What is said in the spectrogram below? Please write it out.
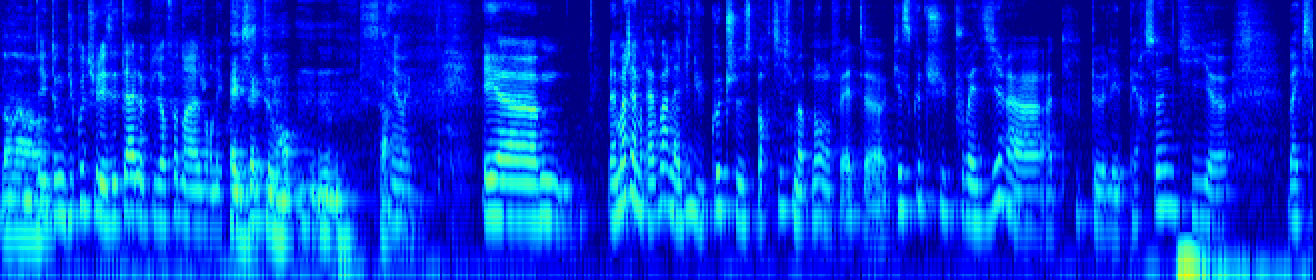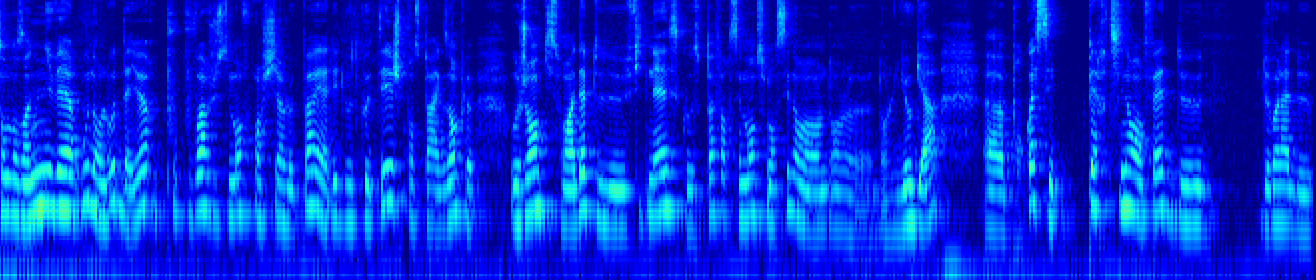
dans la... Et donc du coup, tu les étales plusieurs fois dans la journée. Quoi. Exactement, mm, mm, mm, c'est ça. Et, et euh, ben moi, j'aimerais avoir l'avis du coach sportif maintenant, en fait. Qu'est-ce que tu pourrais dire à, toutes les personnes qui bah, qui sont dans un univers ou dans l'autre d'ailleurs, pour pouvoir justement franchir le pas et aller de l'autre côté? Je pense par exemple aux gens qui sont adeptes de fitness, qui n'osent pas forcément se lancer dans, dans, le, yoga. Euh, pourquoi c'est pertinent en fait de, de, voilà, de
